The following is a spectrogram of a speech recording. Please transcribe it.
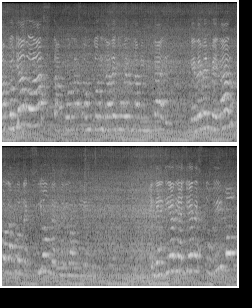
apoyado hasta por las autoridades gubernamentales, que deben velar por la protección del medio ambiente. En el día de ayer estuvimos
